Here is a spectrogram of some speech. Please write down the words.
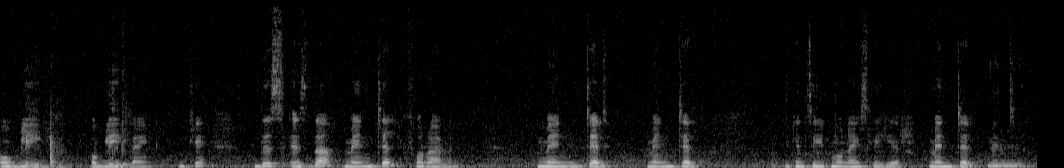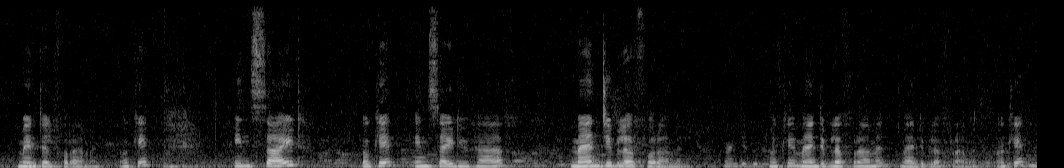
Oblique. Oblique line. Okay. This is the mental foramen. Mental. Mental. You can see it more nicely here. Mental. Mental. Mental foramen. Okay. Hmm. Inside. Okay. Inside you have mandibular foramen. Mandibular. Okay, mandibular foramen, mandibular foramen. Okay, hmm.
